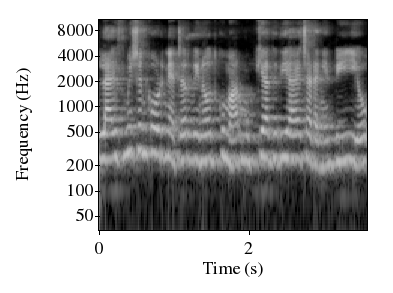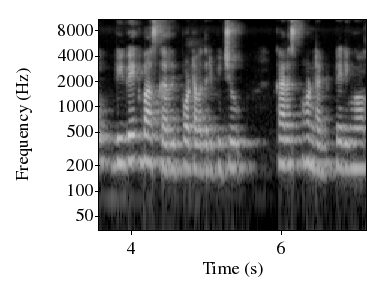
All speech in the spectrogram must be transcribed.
life mission coordinator Vinod Kumar മുഖ്യാതിഥിയായ ചടങ്ങിൽ വിഇഒ വിവേക് ഭാസ്കർ റിപ്പോർട്ട് അവതരിപ്പിച്ചു. കറസ്പോണ്ടന്റ് പെരിങ്ങോം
